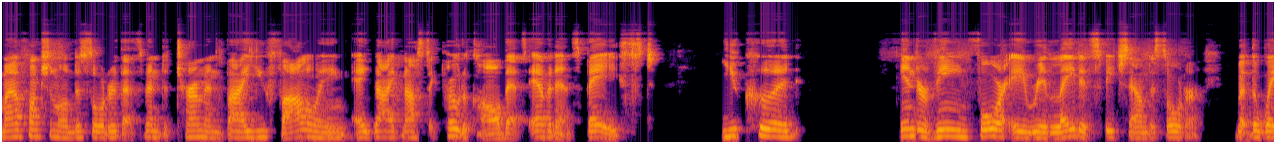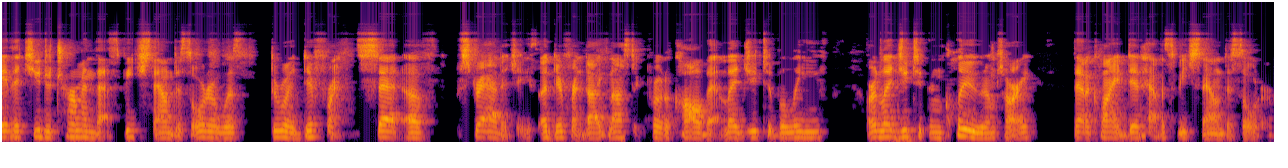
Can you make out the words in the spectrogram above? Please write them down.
myofunctional disorder that's been determined by you following a diagnostic protocol that's evidence based, you could intervene for a related speech sound disorder. But the way that you determined that speech sound disorder was through a different set of strategies, a different diagnostic protocol that led you to believe or led you to conclude, I'm sorry, that a client did have a speech sound disorder.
